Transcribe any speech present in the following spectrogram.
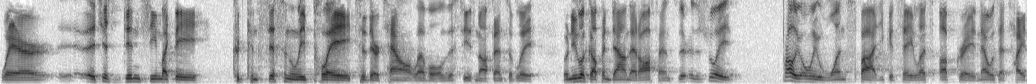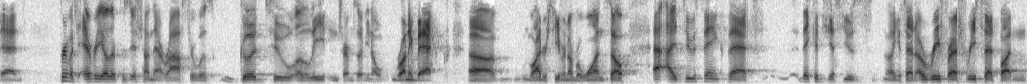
where it just didn't seem like they could consistently play to their talent level this season offensively. When you look up and down that offense, there, there's really probably only one spot you could say let's upgrade, and that was at tight end. Pretty much every other position on that roster was good to elite in terms of you know running back, uh, wide receiver number one. So I, I do think that they could just use, like I said, a refresh, reset button,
